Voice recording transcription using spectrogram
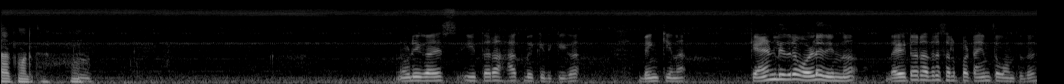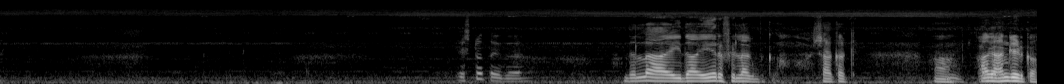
ಸ್ಟಾರ್ಟ್ ಮಾಡ್ತೇನೆ. ನೋಡಿ ಗಾಯಸ್ ಈ ತರ ಹಾಕ್ಬೇಕು ಇದಕ್ಕೀಗ ಬೆಂಕಿನ. ಕ್ಯಾಂಡ್ಲ್ ಇದ್ರೆ ಒಳ್ಳೇದು ಇನ್ನು. ಲೈಟರ್ ಆದರೆ ಸ್ವಲ್ಪ ಟೈಮ್ ತೊಗೊತದೆ. ಎಷ್ಟೊತ್ತ ಇದು ಅದೆಲ್ಲ ಇದು ಏರ್ ಫಿಲ್ ಆಗಬೇಕು ಶಾಖಕ್ಕೆ. ಹಾಂ ಹಾಗೆ ಹಂಗೆ ಇಡ್ಕೊ.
